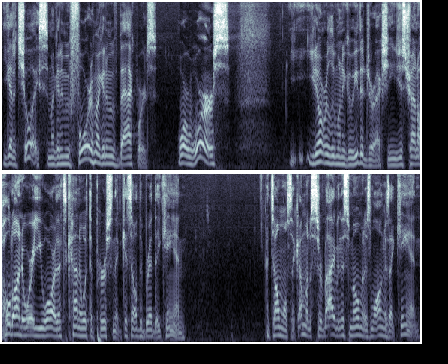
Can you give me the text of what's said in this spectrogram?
you got a choice. Am I going to move forward? am I going to move backwards? Or worse, you don't really want to go either direction. You're just trying to hold on to where you are. That's kind of what the person that gets all the bread they can. It's almost like I'm going to survive in this moment as long as I can.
